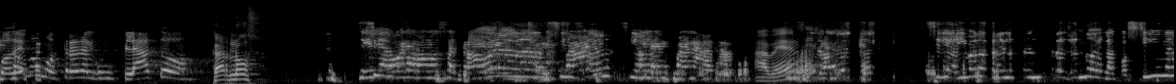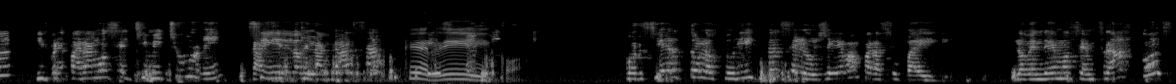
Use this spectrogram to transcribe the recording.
¿Podemos mostrar algún plato? Carlos... Sí, ahora vamos a traer ahora, sí, sí, la empanada. A ver. Sí, ahí van a traer, lo están trayendo de la cocina. Y preparamos el chimichurri, casero de la casa. ¡Qué rico! Por cierto, los turistas se lo llevan para su país. Lo vendemos en frascos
